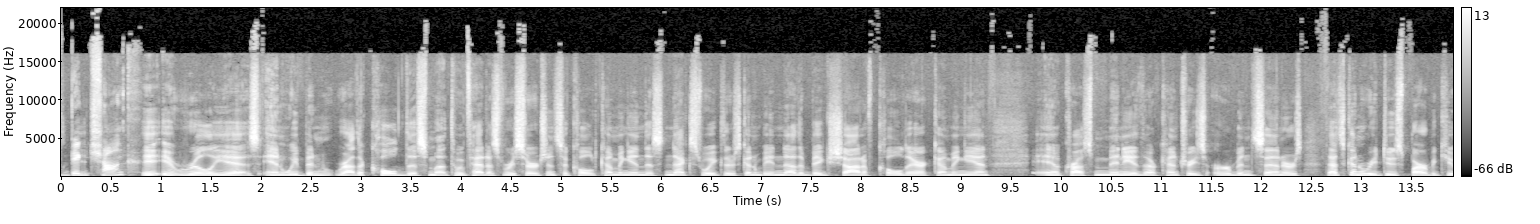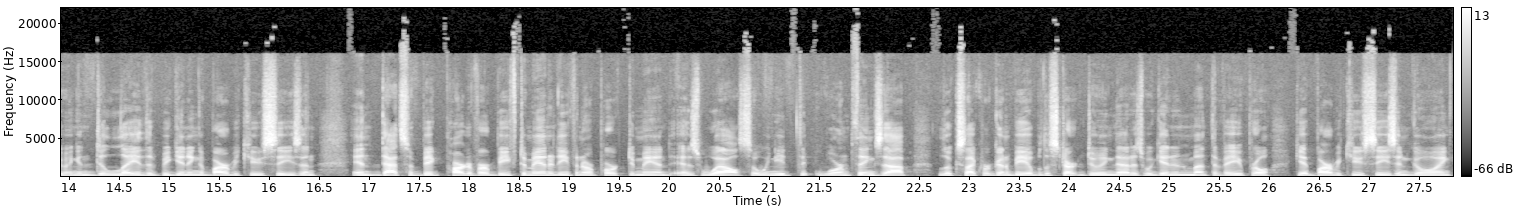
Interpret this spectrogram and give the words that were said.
big chunk? It, it, really is. And we've been rather cold this month. We've had a resurgence of cold coming in. This next week, there's going to be another big shot of cold air coming in eh, across many of our country's urban centers. That's going to reduce barbecuing and delay the beginning of barbecue season. And that's a big part of our beef demand and even our pork demand as well. So we need to warm things up. Looks like we're going to be able to start doing that as we get in the month of April, get barbecue season going.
